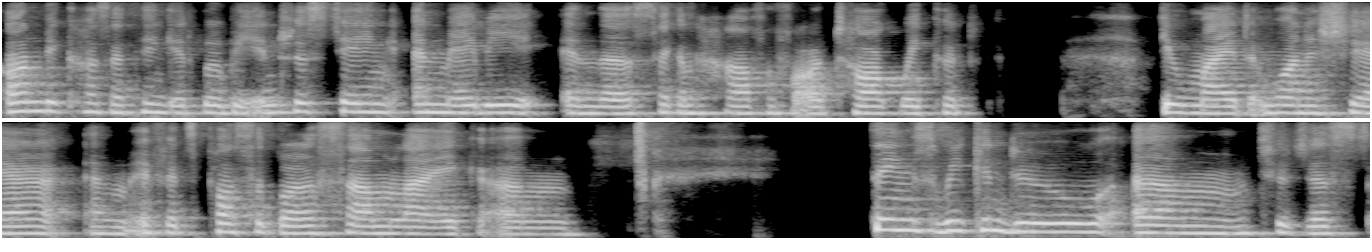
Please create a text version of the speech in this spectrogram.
on because I think it will be interesting. And maybe in the second half of our talk, we could, you might want to share, um, if it's possible, some like um, things we can do um, to just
